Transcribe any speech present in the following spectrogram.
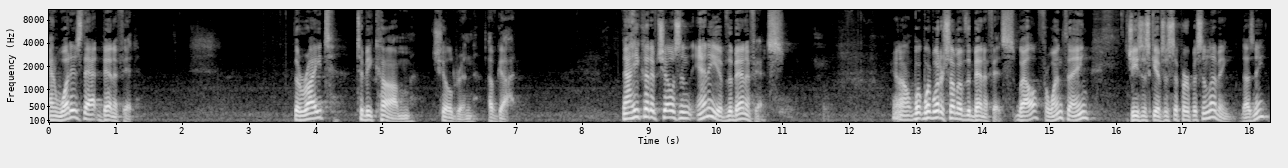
and what is that benefit? The right to become children of God. Now, he could have chosen any of the benefits. You know, what, what are some of the benefits? Well, for one thing, Jesus gives us a purpose in living, doesn't he?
